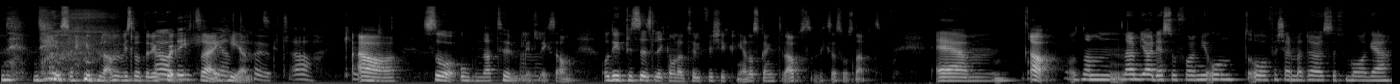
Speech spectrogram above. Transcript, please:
Det är så himla, men visst låter det ja, sjukt? Det är helt, helt sjukt. Oh, ja, så onaturligt mm. liksom. Och det är precis lika onaturligt för kycklingar, de ska inte växa så snabbt. Um, ja, och de, när de gör det så får de ju ont och försämrad rörelseförmåga.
